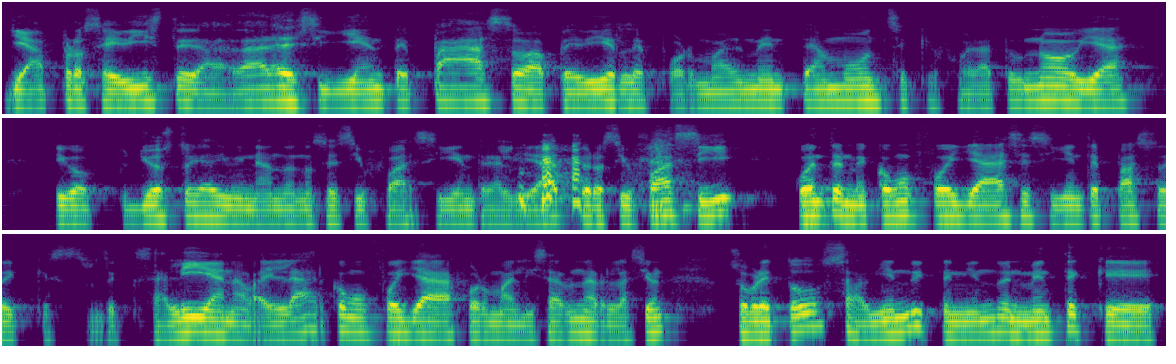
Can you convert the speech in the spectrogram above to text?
ya procediste a dar el siguiente paso, a pedirle formalmente a Monse que fuera tu novia. Digo, yo estoy adivinando, no sé si fue así en realidad, pero si fue así, cuéntenme cómo fue ya ese siguiente paso de que, salían a bailar, cómo fue ya formalizar una relación, sobre todo sabiendo y teniendo en mente que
